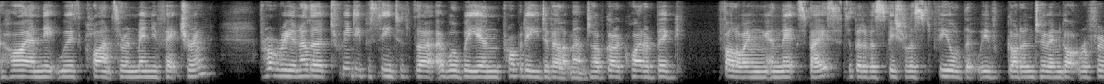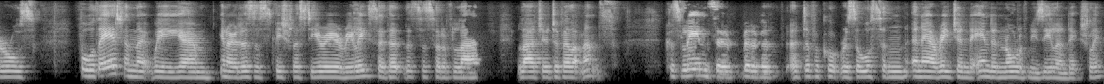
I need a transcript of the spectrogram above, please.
higher net worth clients are in manufacturing. Probably another 20% of the will be in property development. I've got a, quite a big following in that space. It's a bit of a specialist field that we've got into and got referrals for that, and that we, um, you know, it is a specialist area really. So that this is sort of large, larger developments because land's a bit of a, a difficult resource in, in our region and in all of New Zealand actually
